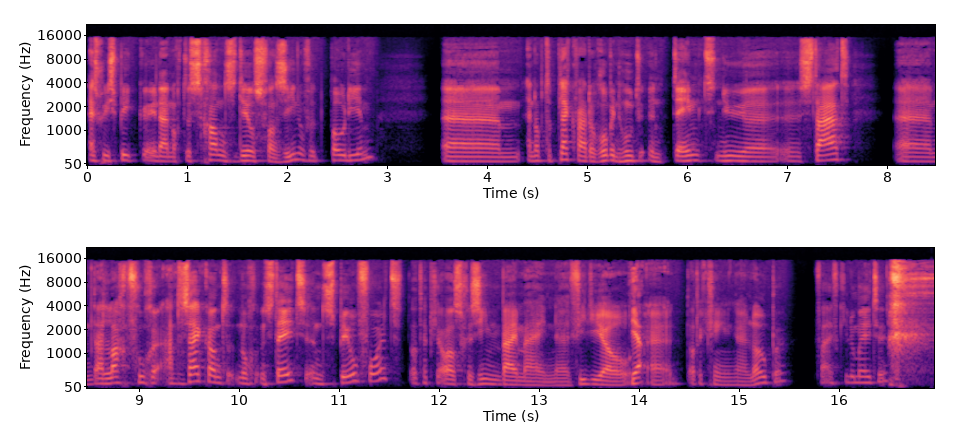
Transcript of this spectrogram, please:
as we speak kun je daar nog de schans deels van zien, of het podium. Ehm, en op de plek waar de Robin Hood Untamed nu eh, staat... daar lag vroeger aan de zijkant nog een steeds een speelfort. Dat heb je al eens gezien bij mijn eh, video Ja. dat ik ging lopen. Vijf kilometer.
